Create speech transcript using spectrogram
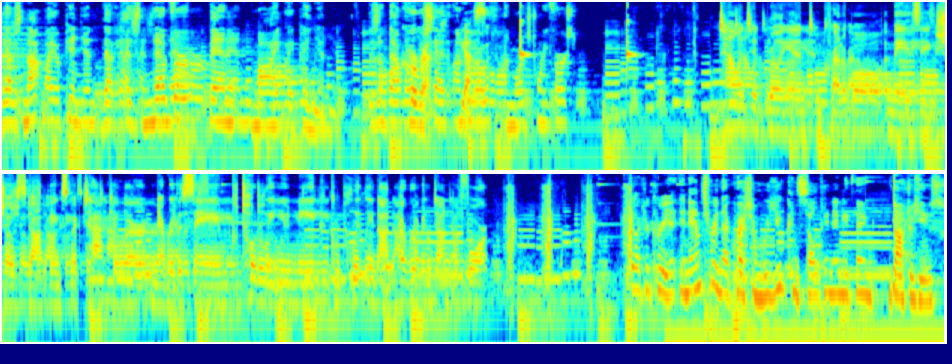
That is not my opinion. That has never been my opinion. Isn't that what you Correct, said under yes. oath on March 21st? Talented, brilliant, incredible, amazing, show-stopping, spectacular, never the same, totally unique, completely not ever been done before. Dr. Curry, in answering that question, were you consulting anything? Dr. Hughes.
